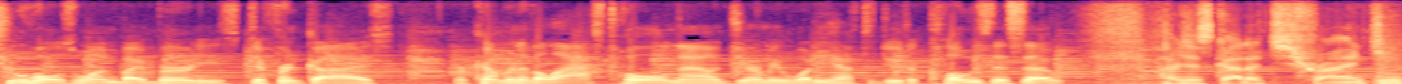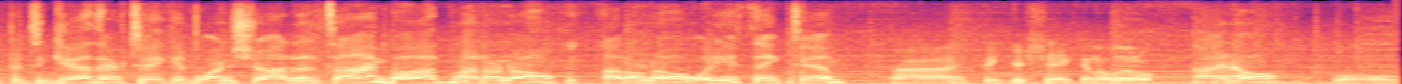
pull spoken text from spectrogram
two holes won by birdies, different guys. We're coming to the last hole now. Jeremy, what do you have to do to close this out? I just got to try and keep it together. Take it one shot at a time, Bob. I don't know. I don't know. What do you think, Tim? I think you're shaking a little. I know. Whoa,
